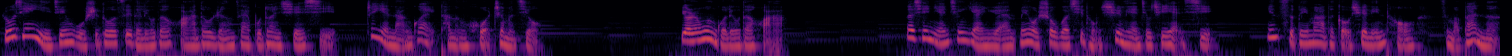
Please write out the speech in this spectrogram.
如今已经五十多岁的刘德华都仍在不断学习，这也难怪他能火这么久。有人问过刘德华：“那些年轻演员没有受过系统训练就去演戏，因此被骂得狗血淋头，怎么办呢？”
